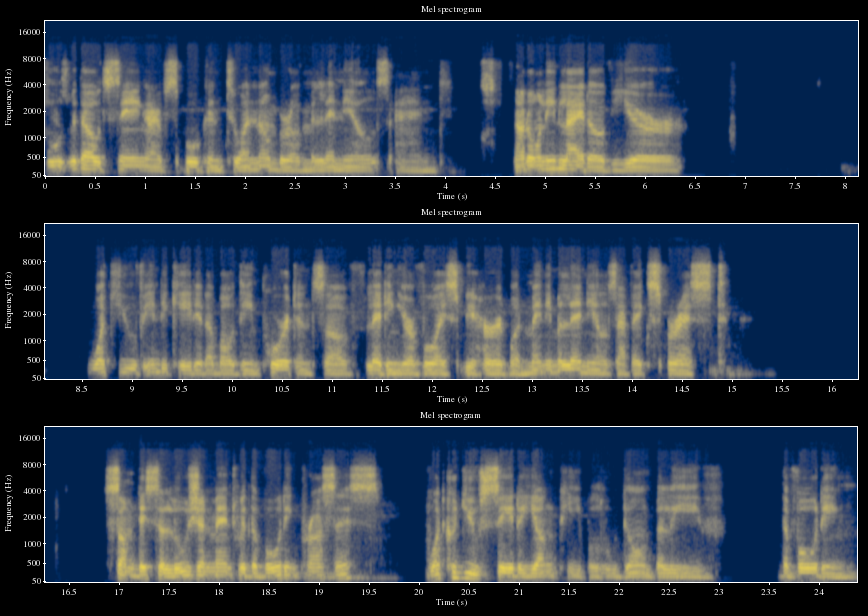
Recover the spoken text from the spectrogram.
goes you. without saying, I've spoken to a number of millennials, and not only in light of your what you've indicated about the importance of letting your voice be heard, but many millennials have expressed some disillusionment with the voting process. What could you say to young people who don't believe the voting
